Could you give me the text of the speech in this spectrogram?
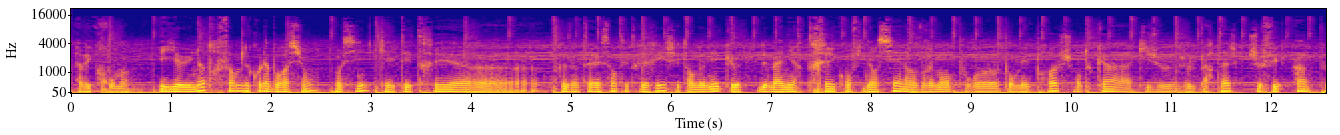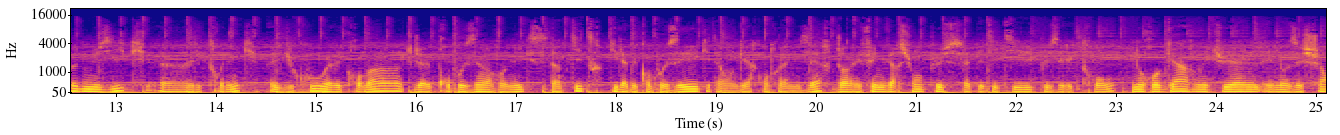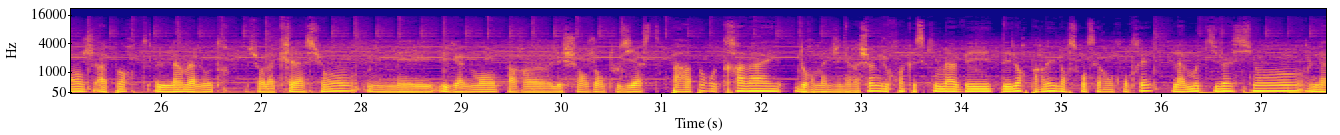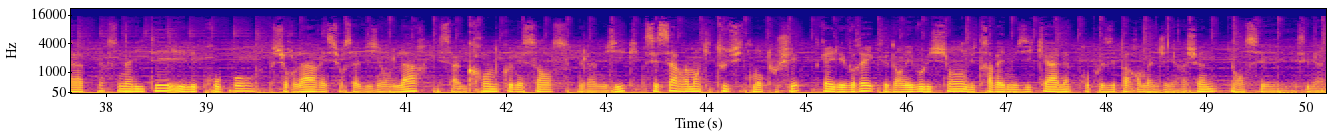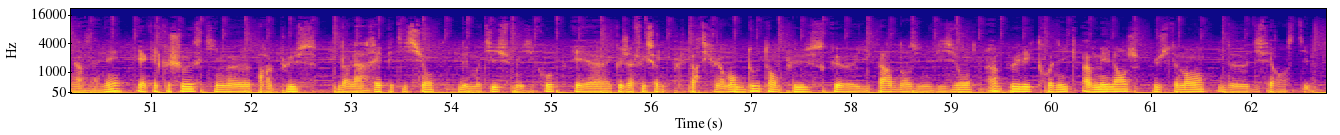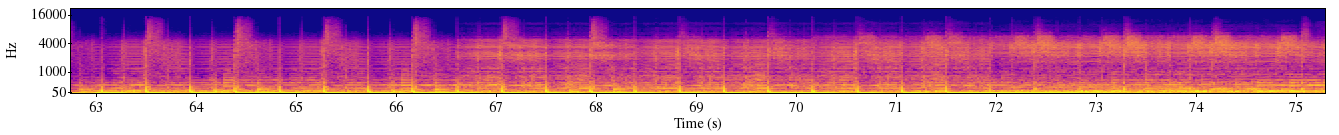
avec Romain. Et il y a eu une autre forme de collaboration aussi qui a été très euh, très intéressante et très riche étant donné que de manière très confidentielle, hein, vraiment pour euh, pour mes proches en tout cas à qui je, je le partage, je fais un peu de musique euh, électronique et du coup avec Romain j'avais proposé un remix d'un titre qu'il avait composé qui était en guerre contre la misère. J'en avais fait une version plus répétitive, plus électro. Nos regards mutuels et nos échanges apportent l'un à l'autre sur la création, mais également par euh, l'échange enthousiaste. Par rapport au travail de Roman Generation, je crois que ce qui m'avait dès lors parlé lorsqu'on s'est rencontrés, la motivation, la personnalité et les propos sur l'art et sur sa vision de l'art et sa grande connaissance de la musique, c'est ça vraiment qui tout de suite m'ont touché. En tout cas, il est vrai que dans l'évolution du travail musical proposé par Roman Generation durant ces, ces dernières années, il y a quelque chose qui me parle plus dans la répétition des motifs musicaux et euh, que j'affectionne plus particulièrement d'autant plus qu'ils partent dans une vision un peu électronique, un mélange justement de différents styles.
